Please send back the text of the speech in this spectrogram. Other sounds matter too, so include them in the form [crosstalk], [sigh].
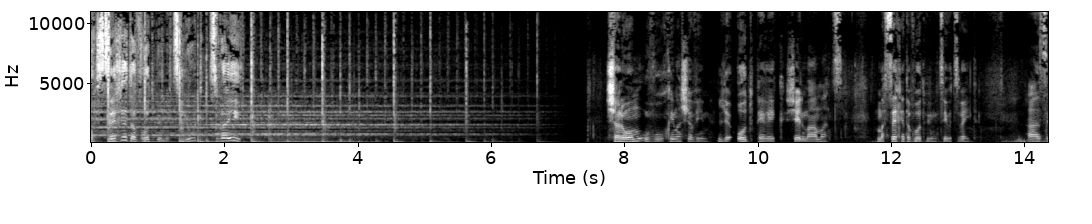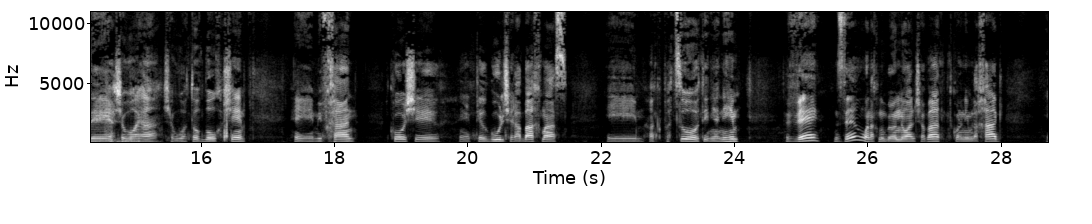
מסכת אבות במציאות צבאית שלום וברוכים השבים לעוד פרק של מאמץ, מסכת אבות במציאות צבאית. אז uh, השבוע היה שבוע טוב ברוך השם, uh, מבחן, כושר, uh, תרגול של הבחמאס, uh, הקפצות, עניינים, וזהו, אנחנו בנוהל שבת, מתכוננים לחג. אה,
